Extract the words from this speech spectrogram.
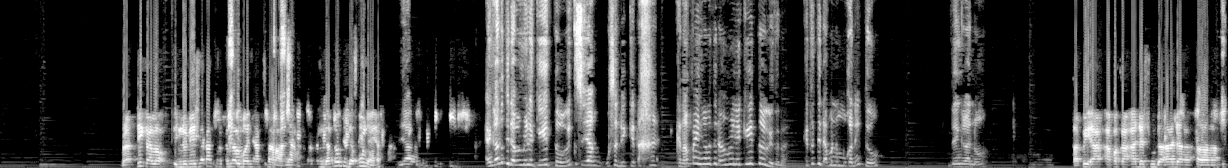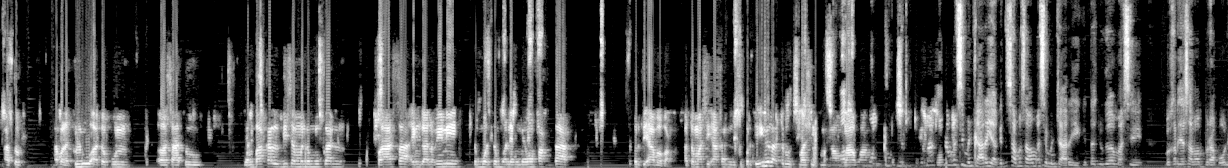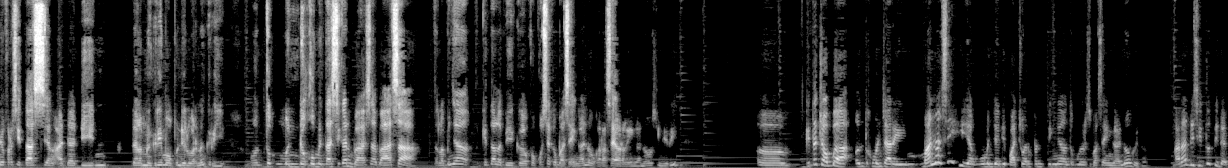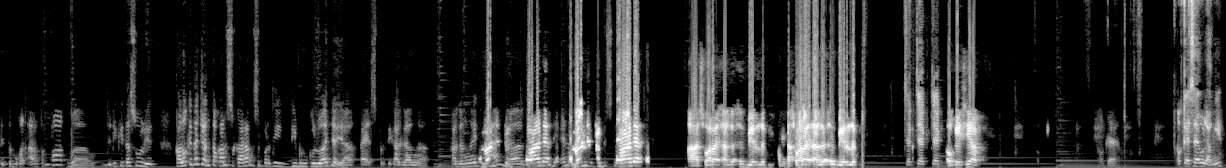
Berarti kalau Indonesia kan terkenal banyak aksaranya, Enggano tidak punya ya? Ya. Enggano tidak memiliki itu. Itu yang sedikit ah, kenapa Enggano tidak memiliki itu gitu nah. Kita tidak menemukan itu di Enggano. Tapi apakah ada sudah ada uh, atau apa clue ataupun uh, satu yang bakal bisa menemukan bahasa Enggano ini temuan-temuan yang memang fakta seperti apa bang? Atau masih akan seperti inilah terus masih mengawang? Kita masih mencari ya, kita sama-sama masih mencari. Kita juga masih bekerja sama beberapa universitas yang ada di dalam negeri maupun di luar negeri untuk mendokumentasikan bahasa-bahasa. Terlebihnya kita lebih ke fokusnya ke bahasa Enggano karena saya orang Enggano sendiri. Kita coba untuk mencari mana sih yang menjadi pacuan pentingnya untuk menulis bahasa Enggano gitu. Karena di situ tidak ditemukan artefak bang. Jadi kita sulit. Kalau kita contohkan sekarang seperti di Bengkulu aja ya kayak seperti Kaganga. Kaganga itu suaranya, ada suaranya, gitu. enak suaranya, suaranya, ah, suara agak biar lebih suara agak biar lebih cek cek cek. Oke okay, siap. Oke. okay. Oke saya ulangi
